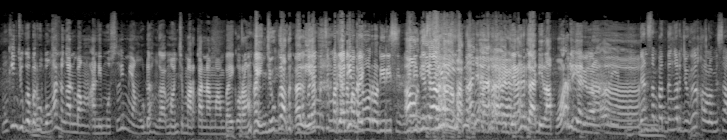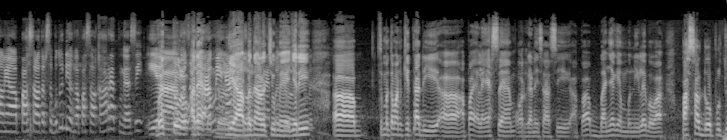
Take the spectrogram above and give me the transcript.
Mungkin juga berhubungan dengan Bang Andi Muslim yang udah nggak mencemarkan nama baik orang lain juga kali ya. Jadi nama baik menurun diri si- Oh dirinya iya, sendiri. makanya. Ya, Jadi kan? nggak dilaporin. Iya, dilaporin. Heeh. Dan sempat dengar juga kalau misalnya pasal tersebut tuh dianggap pasal karet nggak sih? Iya, betul, ada rame kan? ya Betul, benar betul, Cume. betul, Jadi betul. Teman-teman kita di eh, apa LSM organisasi apa banyak yang menilai bahwa pasal 27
